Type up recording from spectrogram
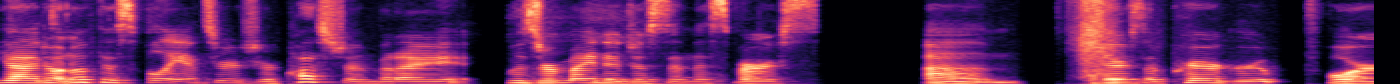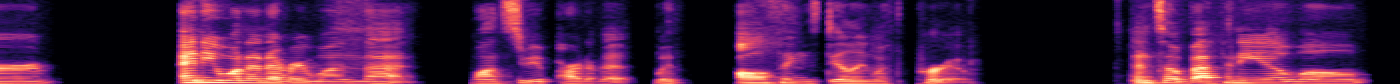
Yeah, I don't know if this fully answers your question, but I was reminded just in this verse um, there's a prayer group for anyone and everyone that wants to be a part of it with all things dealing with Peru. And so Bethania will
